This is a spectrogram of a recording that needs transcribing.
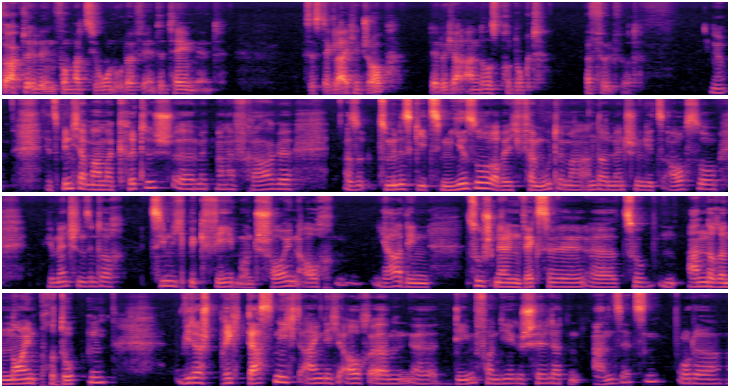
für aktuelle Informationen oder für Entertainment. Es ist der gleiche Job, der durch ein anderes Produkt erfüllt wird. Ja, jetzt bin ich ja mal, mal kritisch äh, mit meiner Frage. Also zumindest geht es mir so, aber ich vermute mal, anderen Menschen geht es auch so. Wir Menschen sind doch ziemlich bequem und scheuen auch ja den zu schnellen Wechsel äh, zu anderen neuen Produkten. Widerspricht das nicht eigentlich auch ähm, äh, dem von dir geschilderten Ansätzen oder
